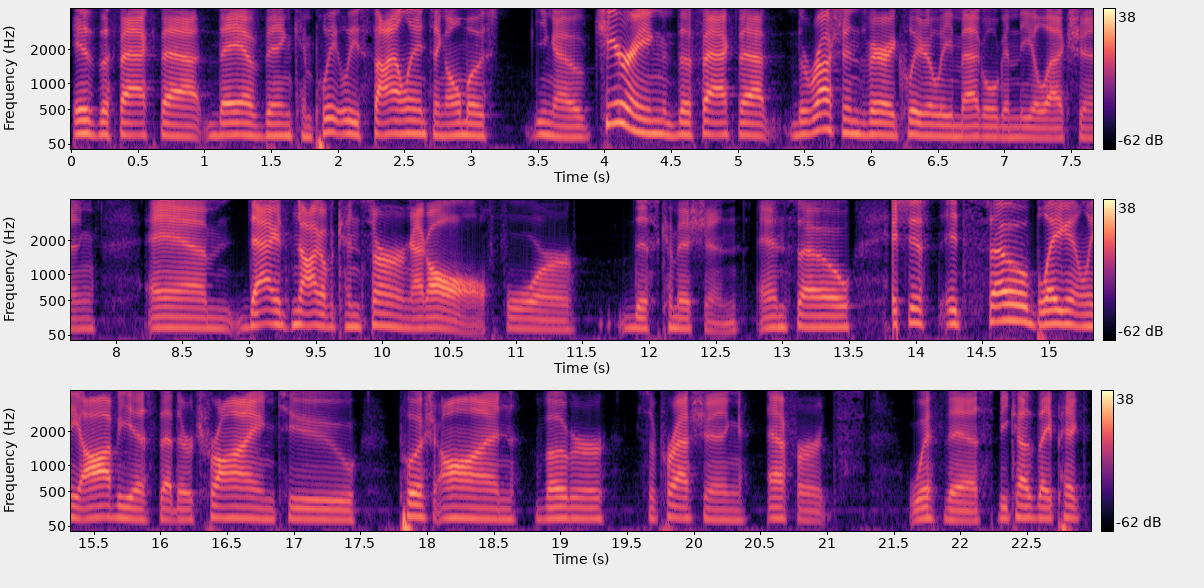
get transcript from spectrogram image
is the fact that they have been completely silent and almost, you know, cheering the fact that the Russians very clearly meddled in the election, and that is not of concern at all for this commission. And so it's just it's so blatantly obvious that they're trying to push on voter suppression efforts with this because they picked,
